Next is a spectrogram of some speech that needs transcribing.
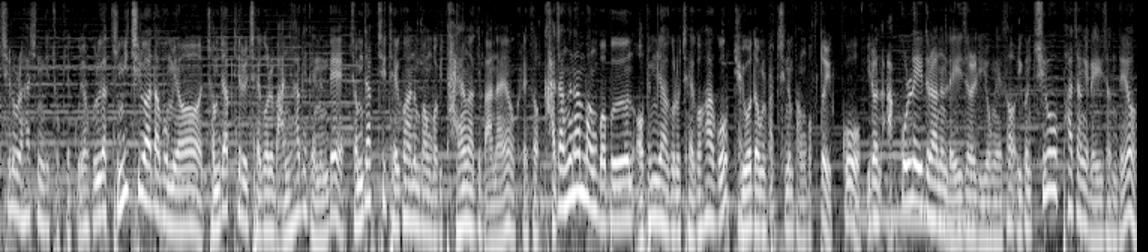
치료를 하시는 게 좋겠고요. 우리가 기미 치료하다 보면 점잡티를 제거를 많이 하게 되는데 점잡티 제거하는 방법이 다양하게 많아요. 그래서 가장 흔한 방법은 어빔약으로 제거하고 듀오덤을 붙이는 방법도 있고 이런 아콜레이드라는 레이저를 이용해서 이건 치료 파장의 레이저인데요.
